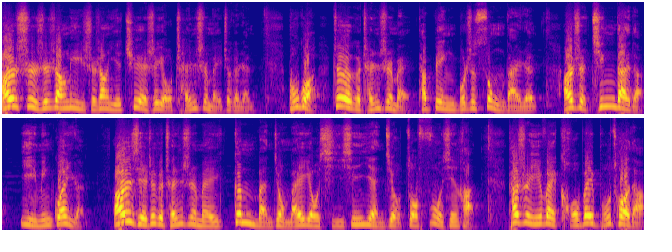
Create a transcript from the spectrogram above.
而事实上，历史上也确实有陈世美这个人。不过，这个陈世美他并不是宋代人，而是清代的一名官员。而且，这个陈世美根本就没有喜新厌旧做负心汉，他是一位口碑不错的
